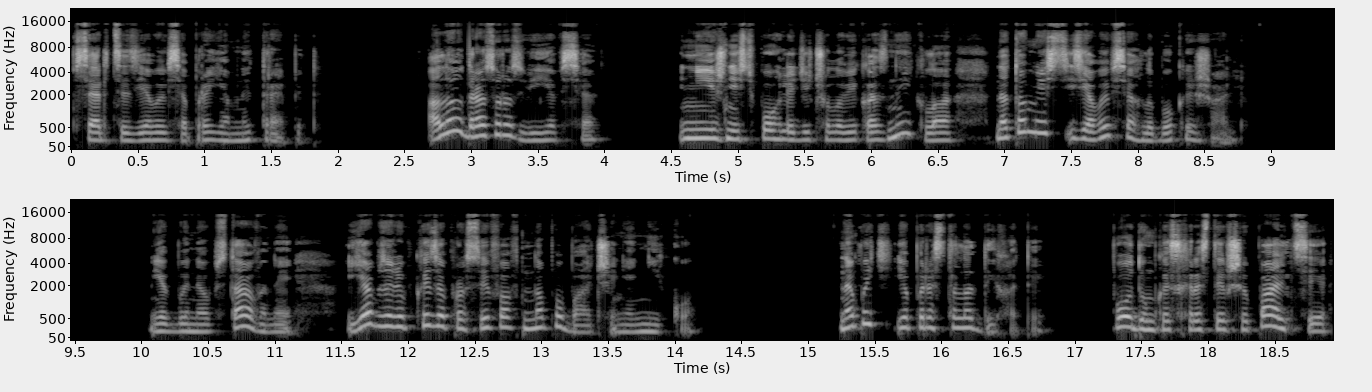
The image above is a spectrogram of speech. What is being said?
В серці з'явився приємний трепіт, але одразу розвіявся. Ніжність в погляді чоловіка зникла, натомість з'явився глибокий жаль. Якби не обставини, я б залюбки запросив на побачення Ніко. На мить я перестала дихати, подумки схрестивши пальці,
